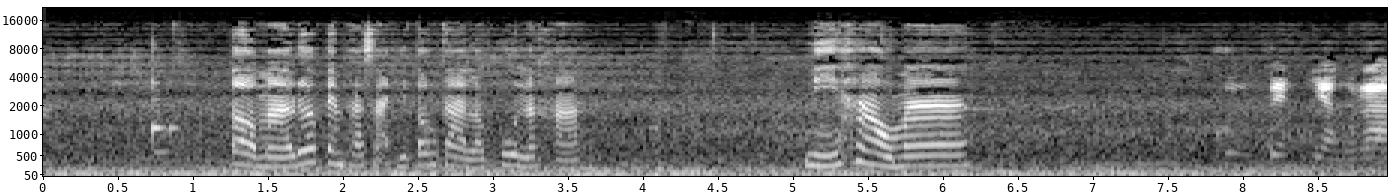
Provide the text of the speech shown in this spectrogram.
ต่อมาเลือกเป็นภาษาที่ต้องการแล้วพูดนะคะ หนีเห่ามา คุณเป็นอย่างไร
